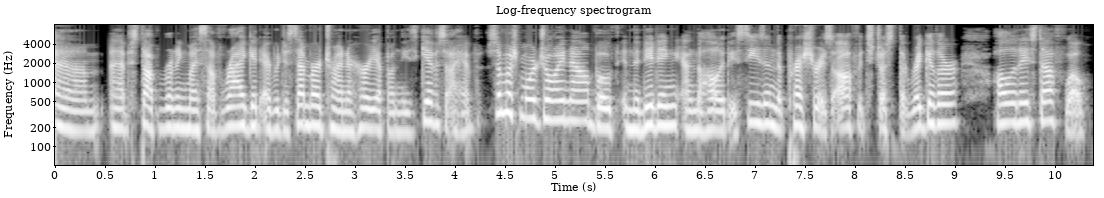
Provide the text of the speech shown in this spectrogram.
Um, I've stopped running myself ragged every December trying to hurry up on these gifts. I have so much more joy now, both in the knitting and the holiday season. The pressure is off. It's just the regular holiday stuff. Well,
